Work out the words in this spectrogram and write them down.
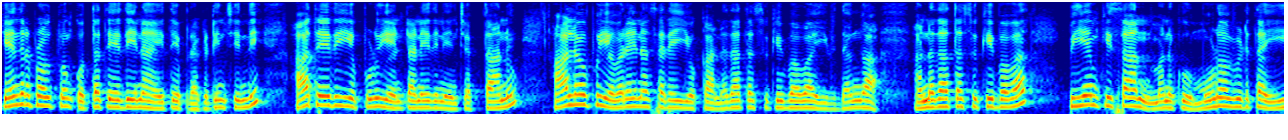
కేంద్ర ప్రభుత్వం కొత్త తేదీన అయితే ప్రకటించింది. ఆ తేదీ ఎప్పుడు ఏంటనేది నేను చెప్తాను. ఆలోపు ఎవరైనా సరే ఈ యొక్క అన్నదాత సుఖీభవ ఈ విధంగా అన్నదాత సుఖీభవ పీఎం కిసాన్ మనకు మూడో విడత ఈ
